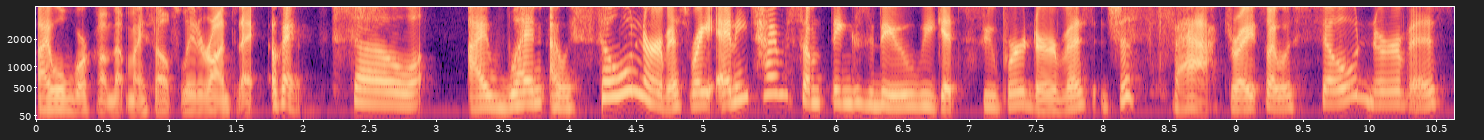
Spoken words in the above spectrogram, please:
I will work on that myself later on today. Okay. So I went, I was so nervous, right? Anytime something's new, we get super nervous. Just fact, right? So I was so nervous,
